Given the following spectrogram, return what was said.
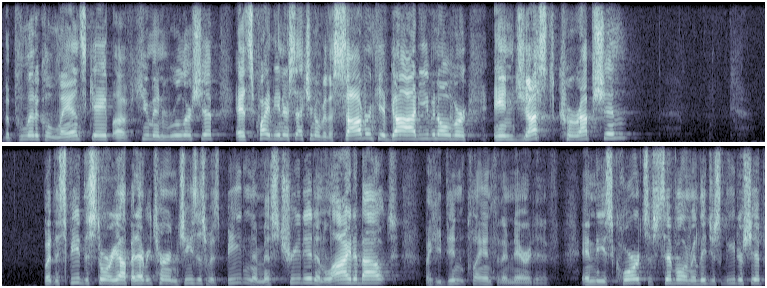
the political landscape of human rulership. It's quite the intersection over the sovereignty of God, even over unjust corruption. But to speed the story up, at every turn, Jesus was beaten and mistreated and lied about, but he didn't play into their narrative. In these courts of civil and religious leadership,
